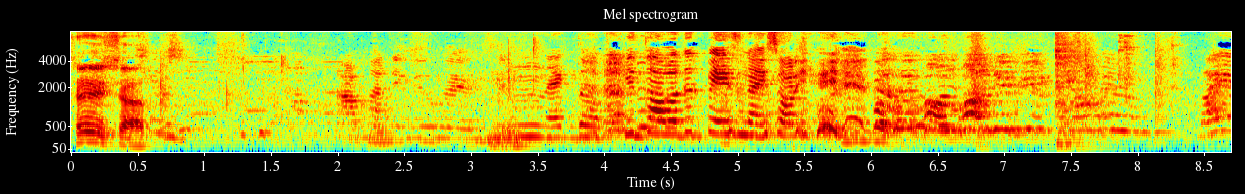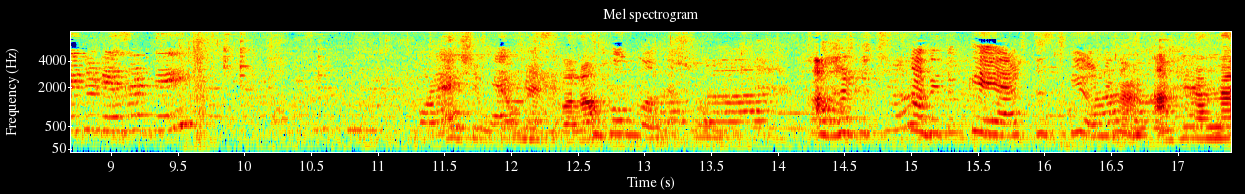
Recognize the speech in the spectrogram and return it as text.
সেই স্বাদ। একদম। কিন্তু আমাদের পেজ নাই সরি ভাই একটু ডেজার্ট দেই? এই শিম, কেমন হয়েছে বলো? খুব মজা। আমার আমি তো খেয়ে আসতেছি অনেক রান্না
